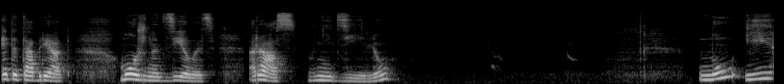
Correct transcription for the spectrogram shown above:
Этот обряд можно делать раз в неделю. Ну и,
